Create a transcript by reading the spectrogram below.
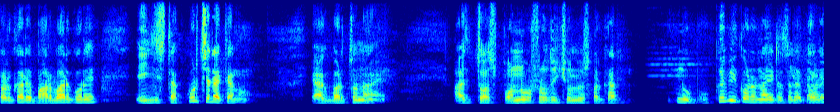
সরকারে বারবার করে এই জিনিসটা করছে না কেন? একবার তো নয় আজ দশ পনেরো বছর হতে চলল সরকার, কোনো ভুকেবি করে না এটা সেটা করে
